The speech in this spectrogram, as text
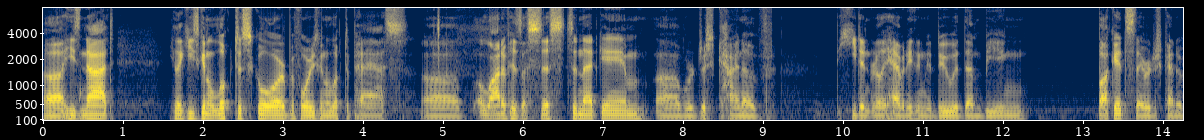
Uh, he's not. Like he's going to look to score before he's going to look to pass. Uh, a lot of his assists in that game uh, were just kind of. He didn't really have anything to do with them being buckets. They were just kind of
